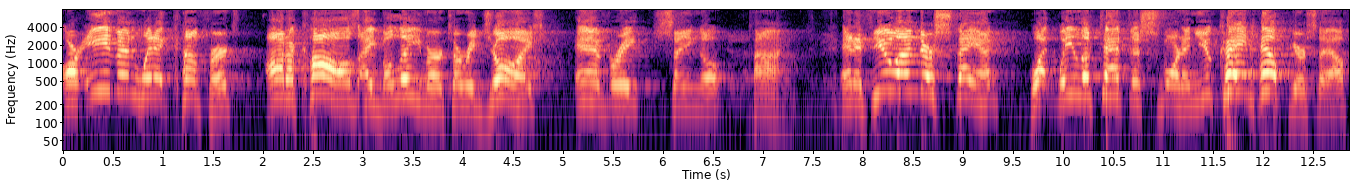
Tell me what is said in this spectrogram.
or even when it comforts, ought to cause a believer to rejoice every single time. And if you understand what we looked at this morning, you can't help yourself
